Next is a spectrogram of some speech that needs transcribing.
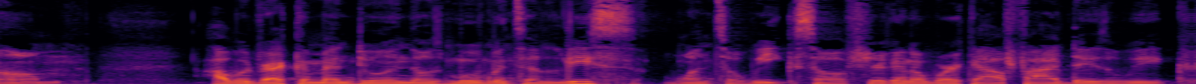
Um, I would recommend doing those movements at least once a week. So if you're gonna work out five days a week,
